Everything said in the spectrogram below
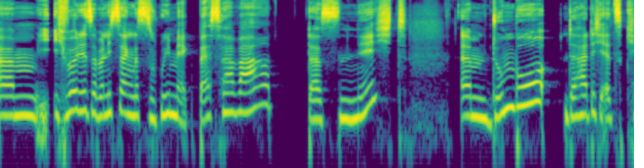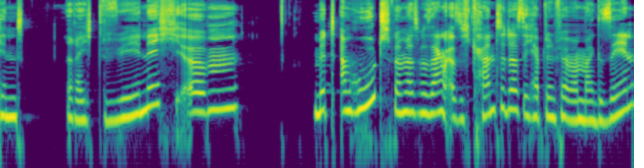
Ähm, ich würde jetzt aber nicht sagen, dass das Remake besser war. Das nicht. Ähm, Dumbo, da hatte ich als Kind recht wenig ähm, mit am Hut, wenn man es mal sagen. Also ich kannte das, ich habe den Film mal gesehen,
